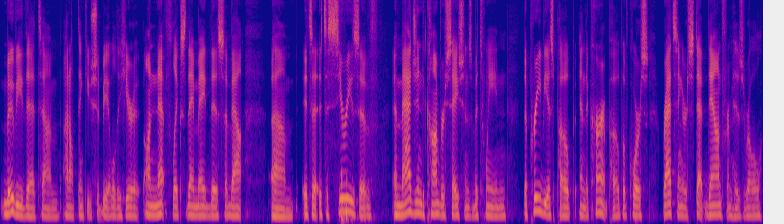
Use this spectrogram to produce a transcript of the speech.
movie that um, I don't think you should be able to hear it on Netflix. They made this about um, it's a it's a series of imagined conversations between the previous pope and the current pope. Of course, Ratzinger stepped down from his role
